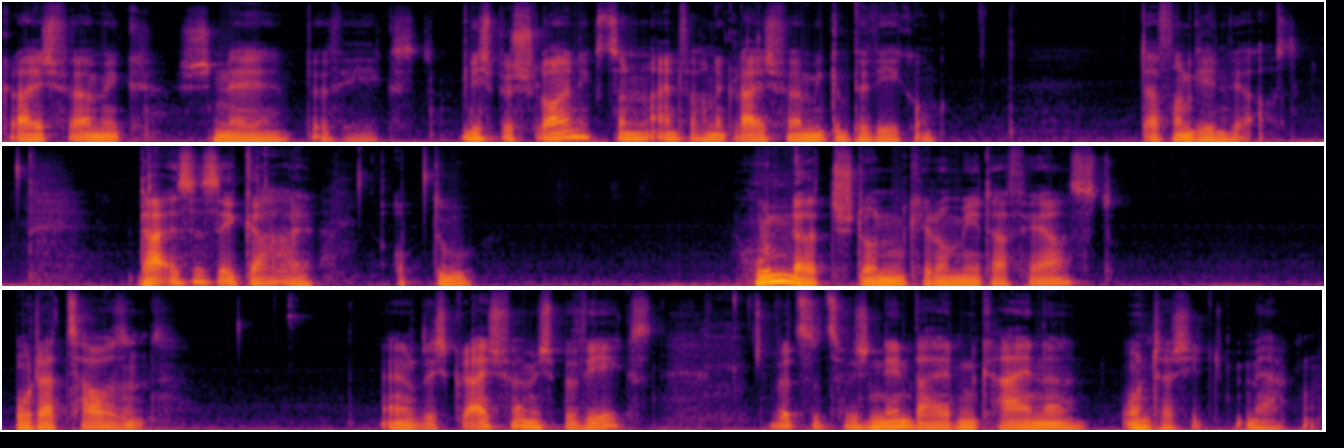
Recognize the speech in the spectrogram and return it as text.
gleichförmig schnell bewegst. Nicht beschleunigt, sondern einfach eine gleichförmige Bewegung. Davon gehen wir aus. Da ist es egal, ob du 100 Stundenkilometer fährst oder 1000. Wenn du dich gleichförmig bewegst, würdest du zwischen den beiden keinen Unterschied merken.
